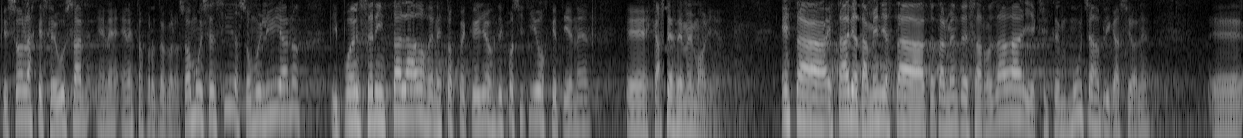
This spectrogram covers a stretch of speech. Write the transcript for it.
que son las que se usan en, estos protocolos. Son muy sencillos, son muy livianos y pueden ser instalados en estos pequeños dispositivos que tienen eh, escasez de memoria. Esta, área también ya está totalmente desarrollada y existen muchas aplicaciones eh,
